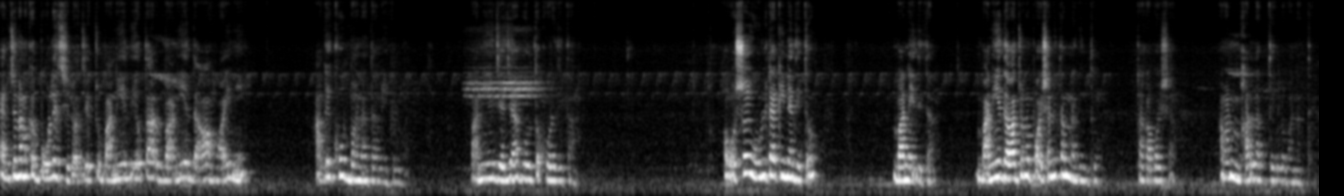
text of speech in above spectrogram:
একজন আমাকে বলেছিল যে একটু বানিয়ে দিও তার বানিয়ে দেওয়া হয়নি। আগে খুব বানাতাম এগুলো। বানিয়ে যে যা বলতো করে দিতাম। অবশ্যই উল্টা কিনে দিত, বানিয়ে দিতাম। বানিয়ে দেওয়ার জন্য পয়সা নিতাম না কিন্তু, টাকা পয়সা। আমার ভালো লাগতো এগুলো বানাতে।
